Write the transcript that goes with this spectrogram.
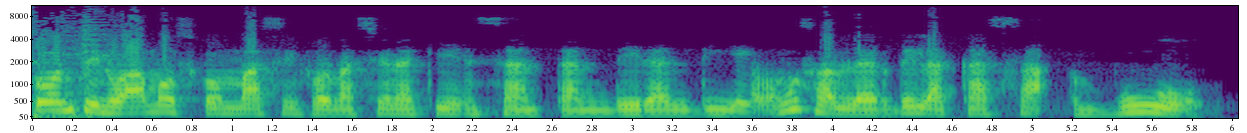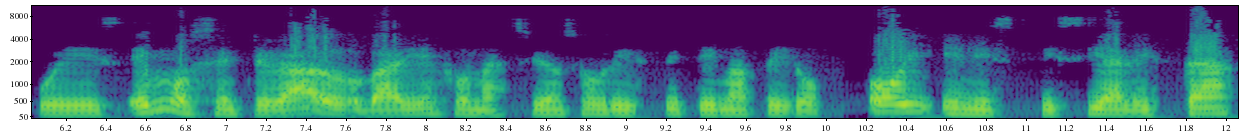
Continuamos con más información aquí en Santander al día. Vamos a hablar de la casa Búho. Pues hemos entregado varias información sobre este tema, pero hoy en especial esta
